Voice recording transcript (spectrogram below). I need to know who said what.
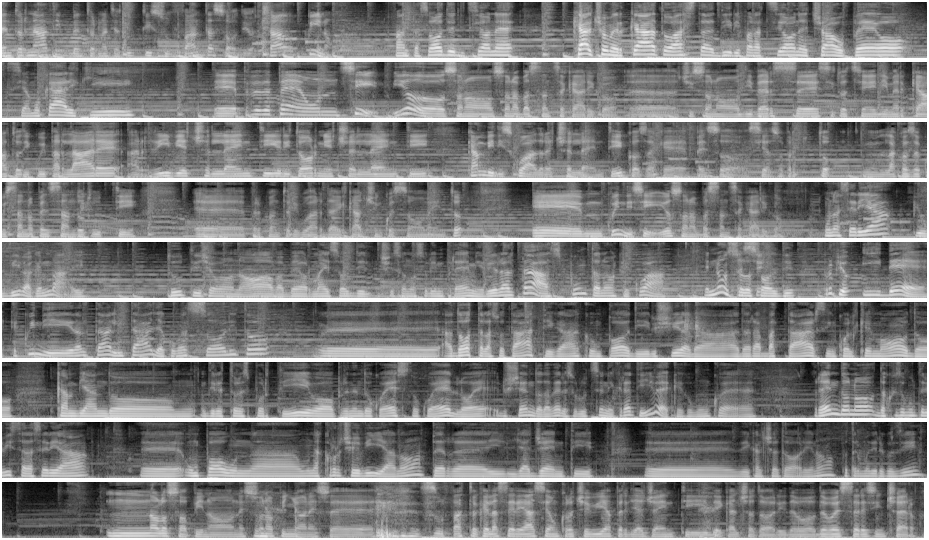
Speaker 1: bentornati, bentornati a tutti su Fantasodio. Ciao Pino.
Speaker 2: Fantasodio edizione calciomercato, asta di riparazione. Ciao Peo, siamo carichi?
Speaker 1: Eh, Pepe un sì, io sono, sono abbastanza carico. Eh, ci sono diverse situazioni di mercato di cui parlare, arrivi eccellenti, ritorni eccellenti, cambi di squadra eccellenti, cosa che penso sia soprattutto la cosa a cui stanno pensando tutti eh, per quanto riguarda il calcio in questo momento. E mm, quindi sì, io sono abbastanza carico.
Speaker 2: Una Serie A più viva che mai. Tutti dicevano no, vabbè, ormai i soldi ci sono solo in premi. In realtà spuntano anche qua. E non solo eh sì. soldi, proprio idee. E quindi in realtà l'Italia, come al solito, eh, adotta la sua tattica anche un po' di riuscire ad, ad arrabattarsi in qualche modo cambiando direttore sportivo, prendendo questo, quello e riuscendo ad avere soluzioni creative che comunque rendono da questo punto di vista la Serie A eh, un po' una, una crocevia no? per eh, gli agenti eh, dei calciatori, no? potremmo dire così?
Speaker 1: Mm, non lo so, Pino, nessuna opinione se, sul fatto che la Serie A sia un crocevia per gli agenti dei calciatori, devo, devo essere sincero.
